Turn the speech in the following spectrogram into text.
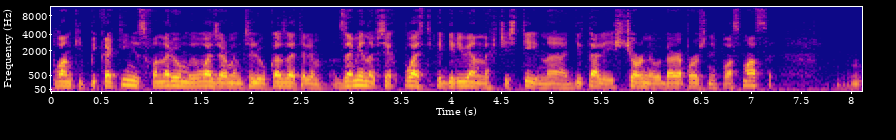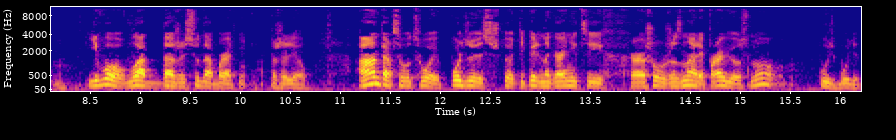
планки Пикатини с фонарем и лазерным целеуказателем, замена всех пластико-деревянных частей на детали из черной ударопрочной пластмассы. Его Влад даже сюда брать не пожалел. А Андерс вот свой, пользуясь, что теперь на границе их хорошо уже знали, провез, ну, пусть будет.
